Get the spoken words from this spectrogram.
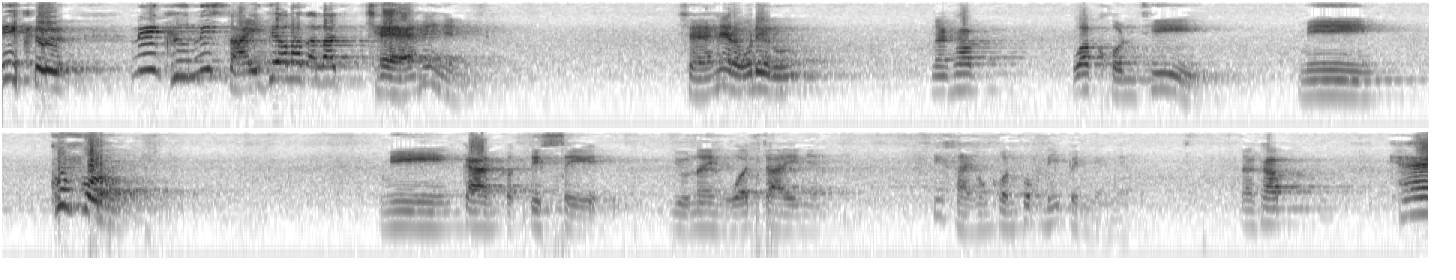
นี่คือ นี่คือนิสัยที่อัลลอฮฺแฉให้เห็น แฉให้เราได้รู้นะครับ ว่าคนที่มีคุฟรมีการปฏิเสธอยู่ในหัวใจเนี่ยนิสัยของคนพวกนี้เป็นอย่างนี้นะครับ แค่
